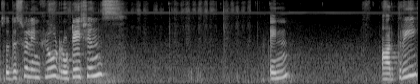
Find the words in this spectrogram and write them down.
So, this will include rotations in R3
